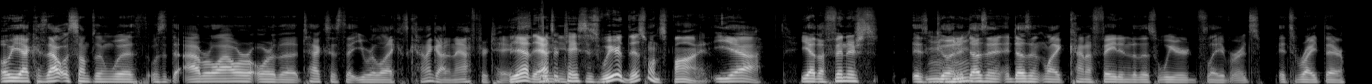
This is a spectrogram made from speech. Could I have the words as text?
oh yeah, because that was something with was it the Aberlour or the Texas that you were like it's kind of got an aftertaste. Yeah, the didn't you? aftertaste is weird. This one's fine. Yeah, yeah. The finish is good. It Mhm. doesn't. It doesn't like kind of fade into this weird flavor. It's it's right there,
